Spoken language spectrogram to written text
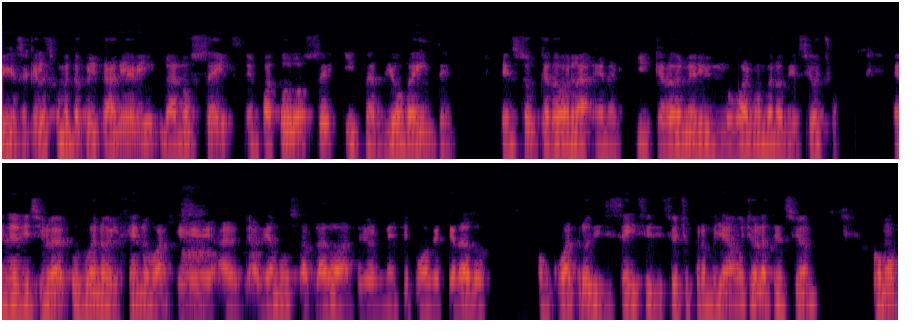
Fíjense que les comento que el Cagliari ganó 6, empató 12 y perdió 20. Esto quedó en la, en el, y quedó en el lugar número 18. En el 19, pues bueno, el Génova, que habíamos hablado anteriormente, cómo había quedado con 4, 16 y 18, pero me llama mucho la atención cómo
